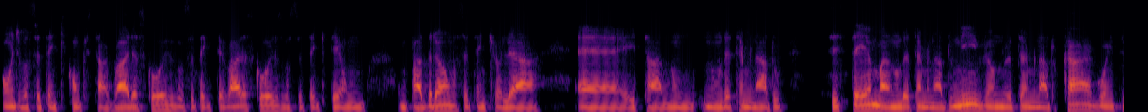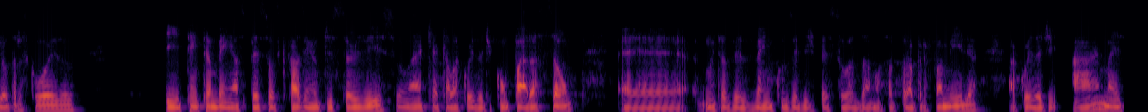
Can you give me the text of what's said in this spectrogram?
onde você tem que conquistar várias coisas, você tem que ter várias coisas, você tem que ter um, um padrão, você tem que olhar é, e estar tá num, num determinado sistema, num determinado nível, num determinado cargo, entre outras coisas. E tem também as pessoas que fazem o desserviço, né, que é aquela coisa de comparação. É, muitas vezes vem, inclusive, de pessoas da nossa própria família, a coisa de, ah, mas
